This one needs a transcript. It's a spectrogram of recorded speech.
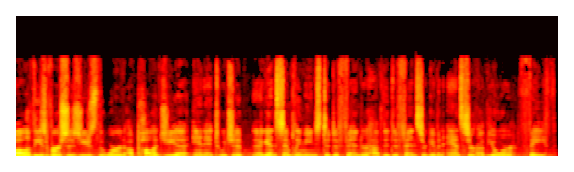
all of these verses use the word apologia in it, which again simply means to defend or have the defense or give an answer of your faith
